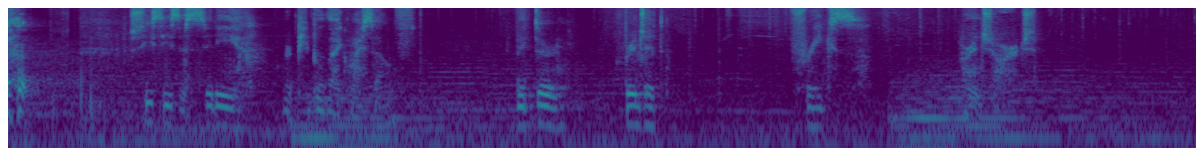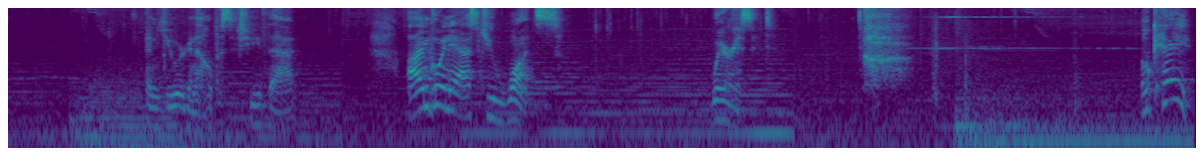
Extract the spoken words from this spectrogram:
she sees a city where people like myself, Victor, Bridget, freaks, are in charge. And you are going to help us achieve that. I'm going to ask you once where is it? okay.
